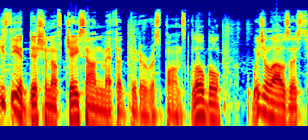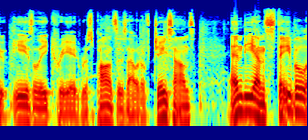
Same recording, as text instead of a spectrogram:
is the addition of JSON method to the response global, which allows us to easily create responses out of JSONs, and the unstable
